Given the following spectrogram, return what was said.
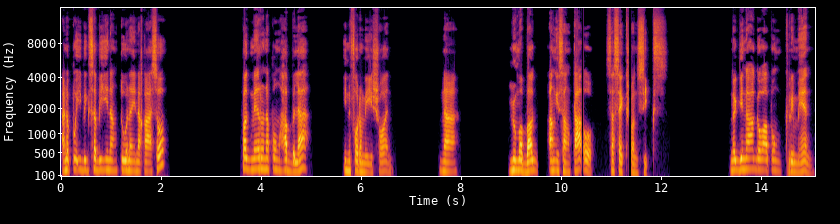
Ano po ibig sabihin ng tunay na kaso? Pag meron na pong habla, information, na lumabag ang isang tao sa Section 6 na ginagawa pong krimen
